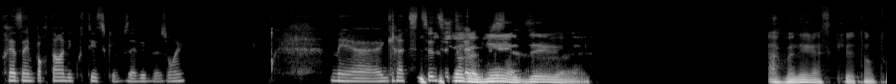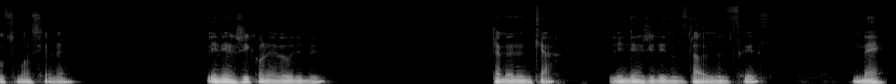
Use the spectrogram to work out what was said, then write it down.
Très important d'écouter ce que vous avez besoin. Mais euh, gratitude, c'est très revient à dire, euh, à revenir à ce que tantôt tu mentionnais. L'énergie qu'on avait au début. Tu amènes une carte. L'énergie des auditeurs et des auditrices. Mais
